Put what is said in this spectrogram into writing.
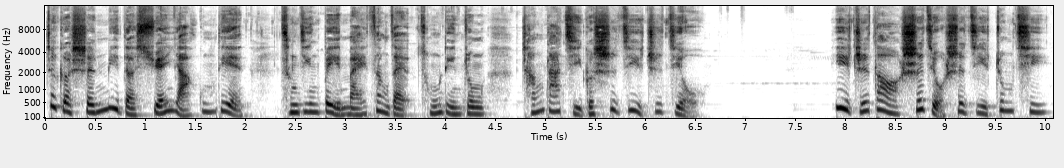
这个神秘的悬崖宫殿曾经被埋葬在丛林中，长达几个世纪之久。一直到十九世纪中期，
